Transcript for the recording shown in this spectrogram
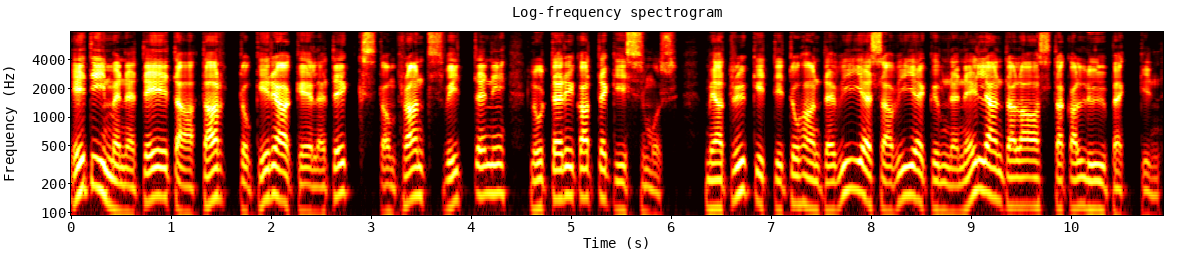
edimene teeda Tartu kirjakeele tekst on Franz Witteni Luteri katekismus, mida trükiti tuhande viiesaja viiekümne neljandal aastal Lüübekin.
